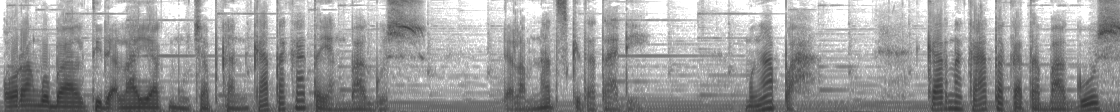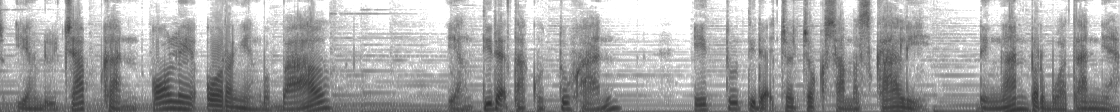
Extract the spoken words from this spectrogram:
Orang bebal tidak layak mengucapkan kata-kata yang bagus dalam nats kita tadi. Mengapa? Karena kata-kata bagus yang diucapkan oleh orang yang bebal, yang tidak takut Tuhan, itu tidak cocok sama sekali dengan perbuatannya.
